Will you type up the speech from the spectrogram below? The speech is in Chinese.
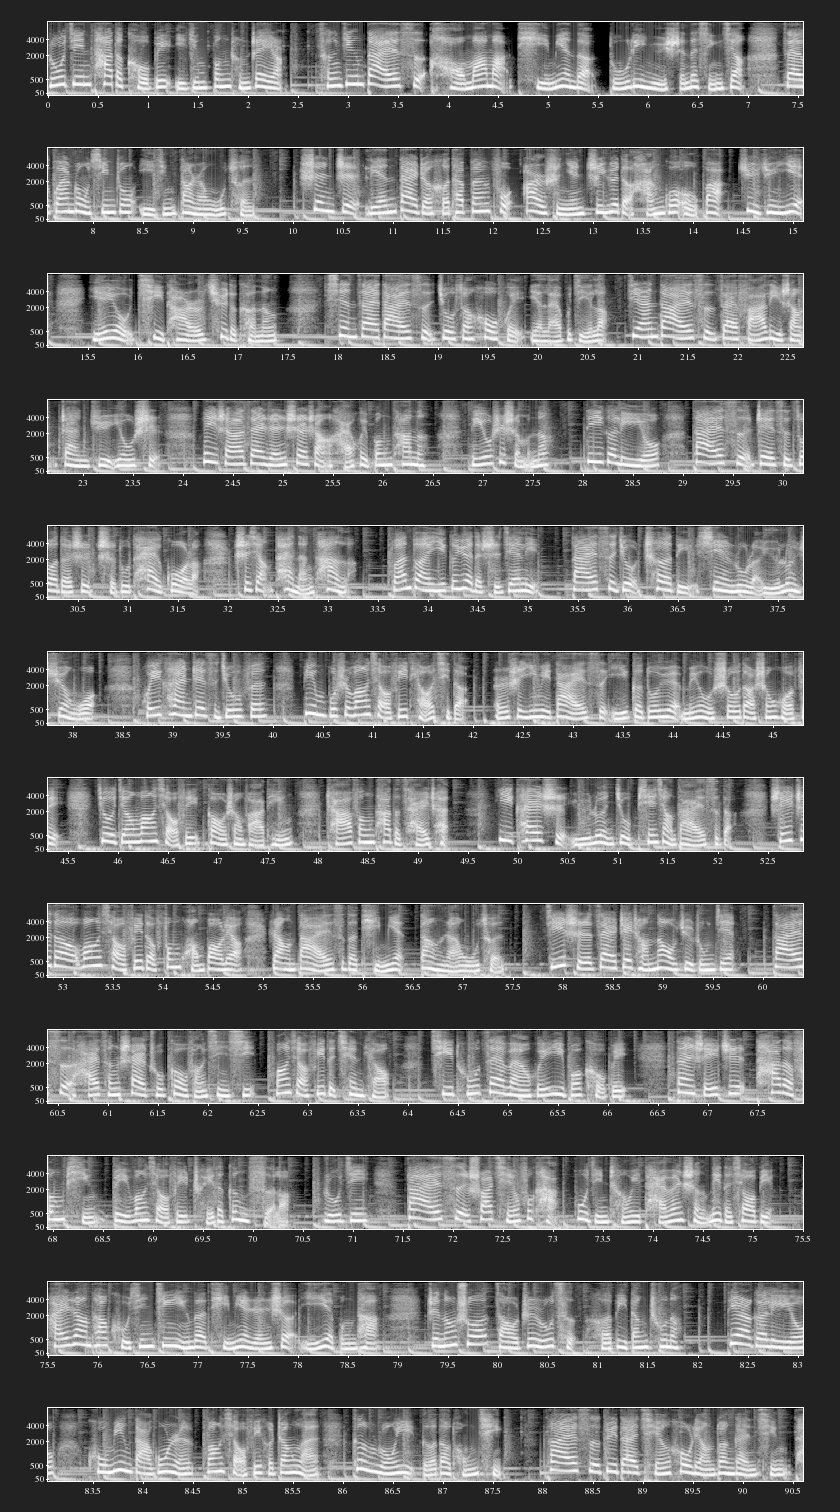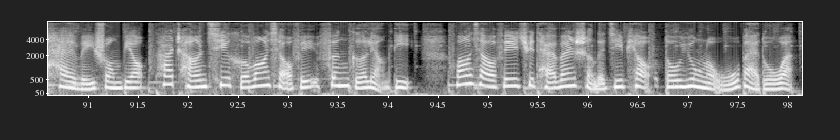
如今她的口碑已经崩成这样，曾经大 S 好妈妈、体面的独立女神的形象，在观众心中已经荡然无存。甚至连带着和他奔赴二十年之约的韩国欧巴具俊晔，也有弃他而去的可能。现在大 S 就算后悔也来不及了。既然大 S 在法理上占据优势，为啥在人设上还会崩塌呢？理由是什么呢？第一个理由，大 S 这次做的是尺度太过了，吃相太难看了。短短一个月的时间里。大 S 就彻底陷入了舆论漩涡。回看这次纠纷，并不是汪小菲挑起的，而是因为大 S 一个多月没有收到生活费，就将汪小菲告上法庭，查封他的财产。一开始舆论就偏向大 S 的，谁知道汪小菲的疯狂爆料，让大 S 的体面荡然无存。即使在这场闹剧中间。大 S 还曾晒出购房信息、汪小菲的欠条，企图再挽回一波口碑，但谁知他的风评被汪小菲锤得更死了。如今，大 S 刷前夫卡不仅成为台湾省内的笑柄，还让他苦心经营的体面人设一夜崩塌。只能说早知如此，何必当初呢？第二个理由，苦命打工人汪小菲和张兰更容易得到同情。大 S 对待前后两段感情太为双标，她长期和汪小菲分隔两地，汪小菲去台湾省的机票都用了五百多万。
